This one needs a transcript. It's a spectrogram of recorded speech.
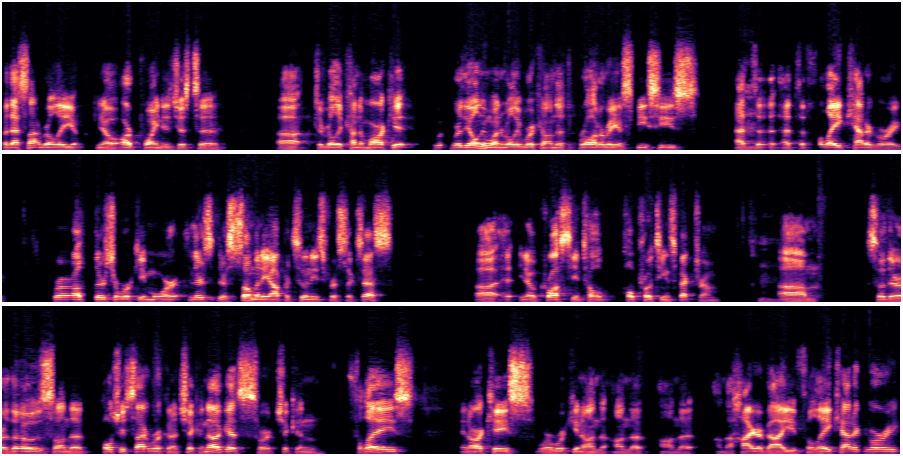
but that's not really you know our point is just to uh, to really kind of market. We're the only one really working on this broad array of species at mm. the at the fillet category, where others are working more. And there's there's so many opportunities for success, uh, you know, across the whole, whole protein spectrum. Mm-hmm. Um, so there are those on the poultry side working on chicken nuggets or chicken fillets. In our case, we're working on the on the on the on the higher value fillet category,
